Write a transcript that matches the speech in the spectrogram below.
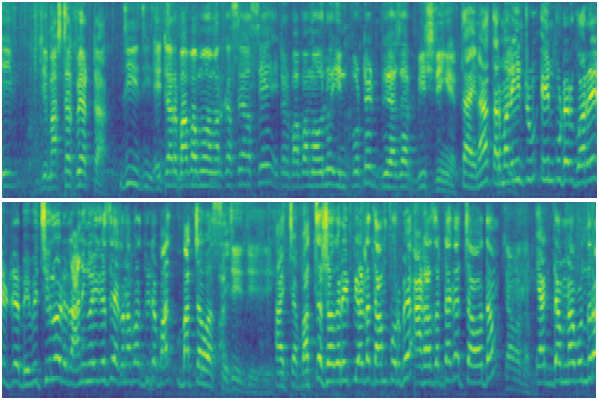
এই যে মাস্টার পেয়ারটা জি জি। এটার বাবা মা আমার কাছে আছে এটার বাবা মা হলো ইম্পোর্টেড দুই হাজার বিশ রিং এর। তাই না? তার মানে ইনপুটের ঘরে এটা বেবি ছিল এটা রানিং হয়ে গেছে এখন আবার দুইটা বাচ্চাও আছে। জি জি জি। আচ্ছা বাচ্চা সহকারে এই পেয়ারটার দাম পড়বে আট হাজার টাকা চাওয়া দাম। চাওয়া দাম। একদম না বন্ধুরা?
